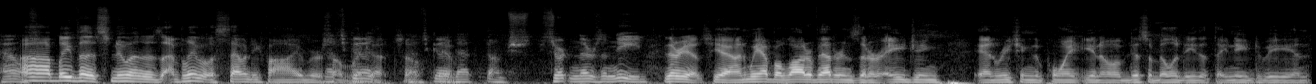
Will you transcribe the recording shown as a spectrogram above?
house? Uh, I believe this new one is, I believe it was 75 or That's something good. like that. So, That's good. yeah. That I'm certain there's a need. There is, yeah, and we have a lot of veterans that are aging and reaching the point, you know, of disability that they need to be in,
